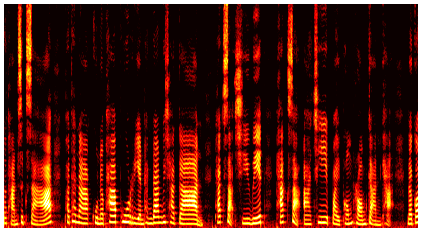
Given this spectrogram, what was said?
สถานศึกษา พัฒนาคุณภาพผู้เรียนทั้งด้านวิชาการ ทักษะชีวิต ทักษะอาชีพไปพร้อมๆกันค่ะ แล้วก็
